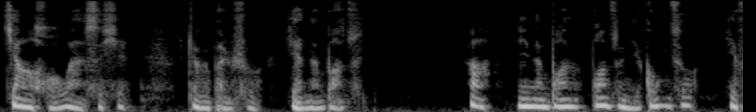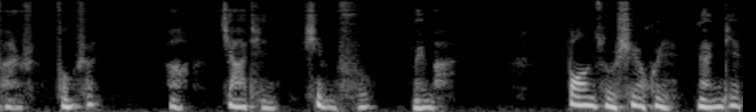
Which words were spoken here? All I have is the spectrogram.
家和万事兴，这个本书也能帮助你。啊，你能帮帮助你工作一帆风顺，啊，家庭幸福美满，帮助社会安定，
